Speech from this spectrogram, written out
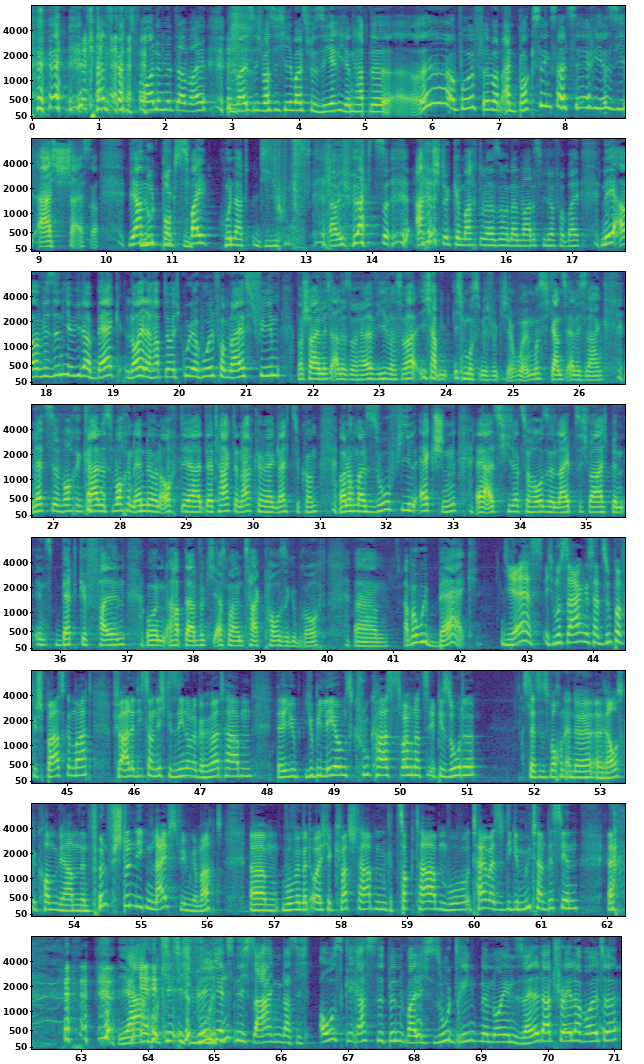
ganz, ganz vorne mit dabei. Ich weiß nicht, was ich jemals für Serien hatte, äh, obwohl wenn man Unboxings als Serie sieht. Ah, scheiß drauf. Wir haben Lootboxen. die 200, die Loot, da habe ich vielleicht so acht Stück gemacht oder so und dann war das wieder vorbei. Nee, aber wir sind hier wieder back. Leute, habt ihr euch gut erholt vom Livestream? Wahrscheinlich alle so, hä, wie, was war? Ich hab, ich muss mich wirklich erholen, muss ich ganz ehrlich sagen. Letzte Woche, gerade das Wochenende und auch der, der Tag danach, können wir ja gleich zu kommen, war nochmal so viel Action, äh, als ich wieder zu Hause in Leipzig war. Ich bin ins Bett gefallen und habe da wirklich erstmal einen Tag Pause gebraucht. Ähm, aber we back. Yes, ich muss sagen, es hat super viel Spaß gemacht. Für alle, die es noch nicht gesehen oder gehört haben, der Ju Jubiläums Crewcast 200. Episode ist letztes Wochenende äh, rausgekommen. Wir haben einen fünfstündigen Livestream gemacht, ähm, wo wir mit euch gequatscht haben, gezockt haben, wo teilweise die Gemüter ein bisschen Ja, okay, ich will jetzt nicht sagen, dass ich ausgerastet bin, weil ich so dringend einen neuen Zelda-Trailer wollte.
